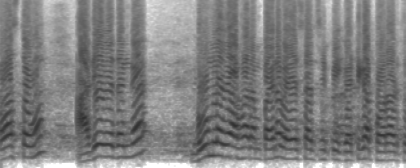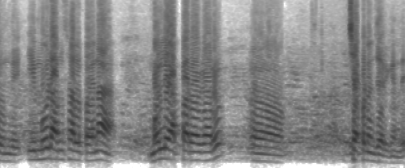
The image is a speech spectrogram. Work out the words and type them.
అవాస్తవం. అదేవిధంగా భూముల వ్యవహారం పైన వైఎస్ఆర్సీపీ గట్టిగా పోరాడుతుంది. ఈ మూడు అంశాలపైన మొల్లి అప్పారావు గారు చెప్పడం జరిగింది.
